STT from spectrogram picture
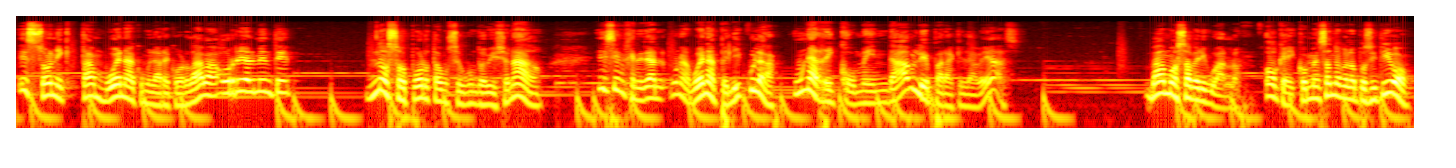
¿es Sonic tan buena como la recordaba o realmente no soporta un segundo visionado? ¿Es en general una buena película? ¿Una recomendable para que la veas? Vamos a averiguarlo. Ok, comenzando con lo positivo.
